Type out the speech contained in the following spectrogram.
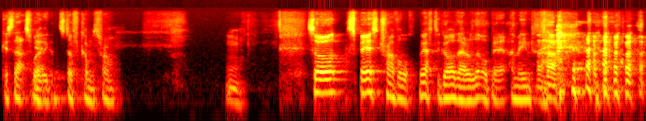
because that's where yeah. the good stuff comes from. Mm. So space travel, we have to go there a little bit. I mean, uh-huh.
